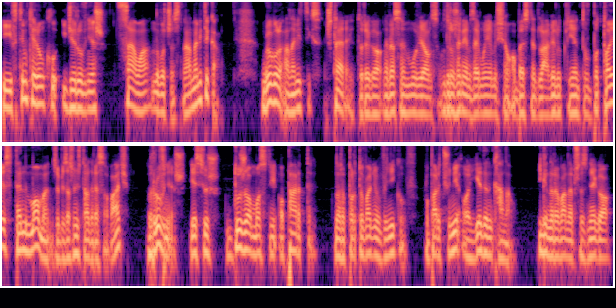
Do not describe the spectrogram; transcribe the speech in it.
I w tym kierunku idzie również cała nowoczesna analityka. Google Analytics 4, którego nawiasem mówiąc wdrożeniem zajmujemy się obecnie dla wielu klientów, bo to jest ten moment, żeby zacząć to adresować, również jest już dużo mocniej oparty na raportowaniu wyników w oparciu nie o jeden kanał i generowane przez niego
